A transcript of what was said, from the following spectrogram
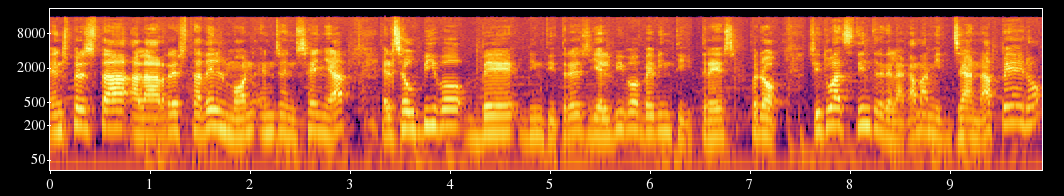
ens presta a la resta del món, ens ensenya el seu Vivo B23 i el Vivo B23 Pro, situats dintre de la gamma mitjana, però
